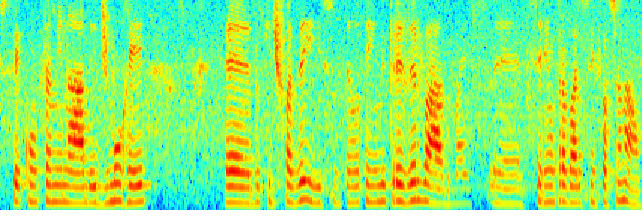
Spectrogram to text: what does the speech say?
ser contaminada e de morrer é, do que de fazer isso. Então eu tenho me preservado, mas é, seria um trabalho sensacional.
